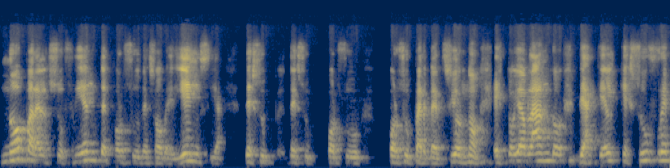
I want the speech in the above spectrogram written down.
no para el sufriente por su desobediencia, de su, de su, por su por su perversión, no, estoy hablando de aquel que sufre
